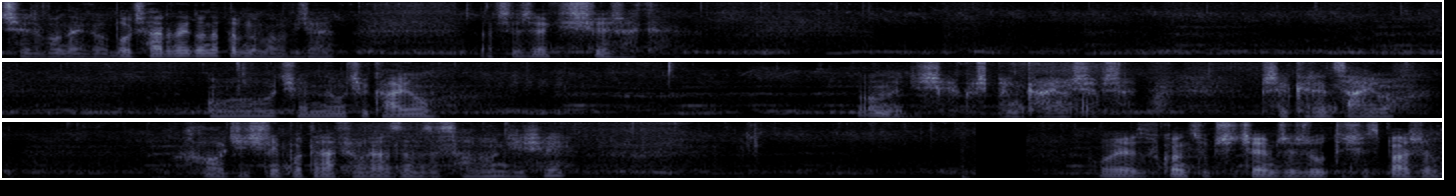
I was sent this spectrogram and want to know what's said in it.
czerwonego, bo czarnego na pewno ma, widziałem. Znaczy, że jakiś świeżek. O, ciemne uciekają. One dzisiaj jakoś pękają się, prze, przekręcają. Chodzić nie potrafią razem ze sobą dzisiaj. O Jezu, w końcu przyciąłem, że żółty się sparzył.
